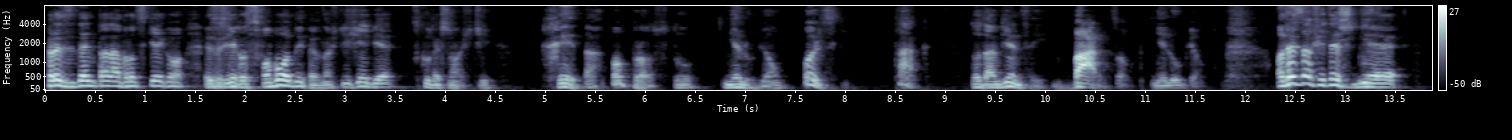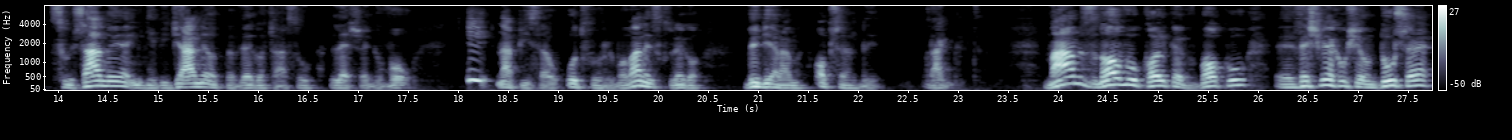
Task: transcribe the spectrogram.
prezydenta Nawrockiego, z jego swobody, pewności siebie, skuteczności. Chyba po prostu nie lubią Polski. Tak, dodam więcej, bardzo nie lubią. Odezwał się też niesłyszany i niewidziany od pewnego czasu Leszek W. I napisał utwór rymowany, z którego wybieram obszerny fragment. Mam znowu kolkę w boku, e, ze śmiechu się duszę,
